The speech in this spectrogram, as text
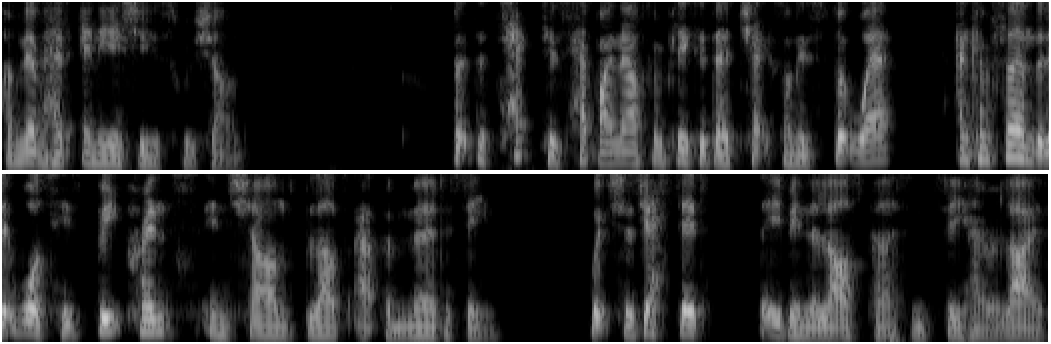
I've never had any issues with Sian. But detectives had by now completed their checks on his footwear and confirmed that it was his boot prints in Sian's blood at the murder scene, which suggested that he'd been the last person to see her alive.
